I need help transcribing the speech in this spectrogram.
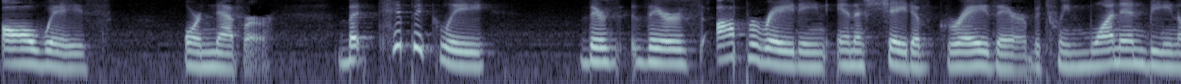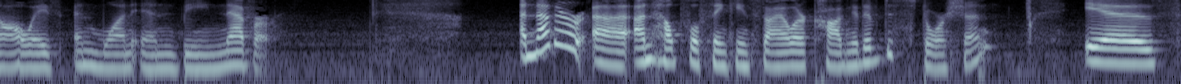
always or never, but typically there's there's operating in a shade of gray there between one end being always and one end being never. Another uh, unhelpful thinking style or cognitive distortion is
